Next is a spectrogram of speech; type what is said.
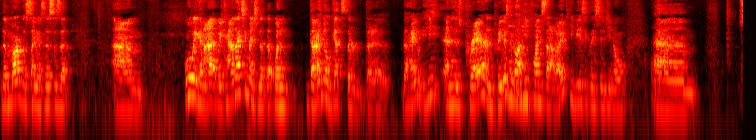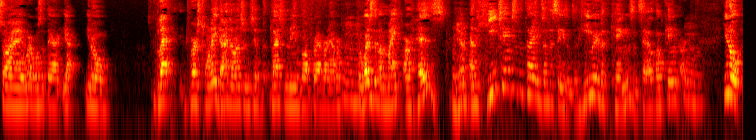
the marvelous thing is this: is that, um, well, we can we can actually mention that that when Daniel gets the the the hang, he in his prayer and praise to God, he points that out. He basically says, you know, um, sorry, where was it there? Yeah, you know, ble- verse 20, Daniel answered and said, Blessed be the name of God forever and ever. For wisdom and might are his, Yeah. and he changeth the times and the seasons, and he moveth kings and setteth up king. Or, Mm-hmm. you know,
